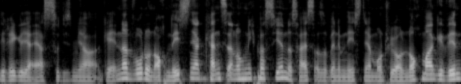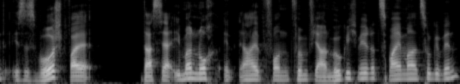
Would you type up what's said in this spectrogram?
die Regel ja erst zu diesem Jahr geändert wurde und auch im nächsten Jahr kann es ja noch nicht passieren. Das heißt also, wenn im nächsten Jahr Montreal nochmal gewinnt, ist es wurscht, weil das ja immer noch innerhalb von fünf Jahren möglich wäre, zweimal zu gewinnen.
